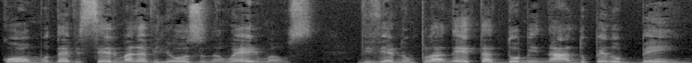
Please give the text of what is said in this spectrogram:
Como deve ser maravilhoso, não é, irmãos? Viver num planeta dominado pelo bem.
